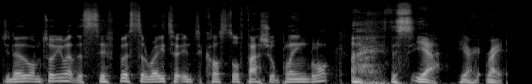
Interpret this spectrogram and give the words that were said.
Do you know what I'm talking about? The SIFB, serrato intercostal fascial plane block? Uh, this, yeah, yeah, right.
